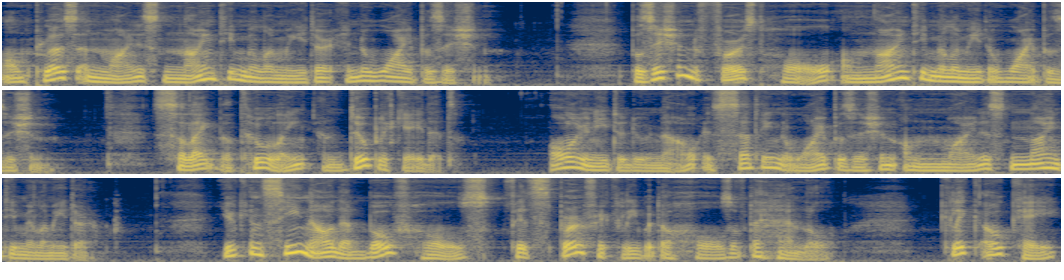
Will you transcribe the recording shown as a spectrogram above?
on plus and minus 90 mm in the Y position. Position the first hole on 90 mm Y position. Select the tooling and duplicate it. All you need to do now is setting the Y position on minus 90 mm. You can see now that both holes fits perfectly with the holes of the handle. Click OK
